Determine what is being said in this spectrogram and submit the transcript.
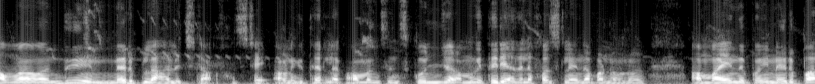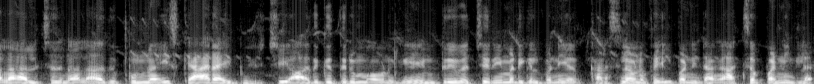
அவன் வந்து நெருப்பில் அழிச்சிட்டான் ஃபஸ்ட்டே அவனுக்கு தெரில காமன் சென்ஸ் கொஞ்சம் நமக்கு தெரியாதுல ஃபர்ஸ்ட்டில் என்ன பண்ணணும் அவன் பயந்து போய் நெருப்பால் அழிச்சதுனால அது புண்ணாகி ஸ்கேர் ஆகி போயிடுச்சு அதுக்கு திரும்ப அவனுக்கு என்ட்ரி வச்சு ரீமெடிக்கல் பண்ணி கடைசியில் அவனை ஃபெயில் பண்ணிட்டாங்க. அக்செப்ட் பண்ணிக்கல.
